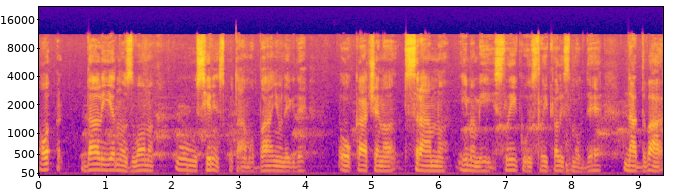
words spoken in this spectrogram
O, dali jedno zvono u Sirinsku tamo banju negde okačeno sramno, imam i sliku, slikali smo gde, na dva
